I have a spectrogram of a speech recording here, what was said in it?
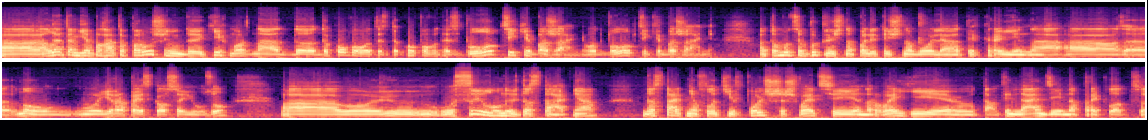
Але там є багато порушень, до яких можна до, докопуватись, докопуватись. Було б тільки бажання. От було б тільки бажання. А тому це виключно політична воля тих країн ну, Європейського Союзу. А, о, о, у них достатньо. Флотів Польщі, Швеції, Норвегії, там Фінляндії, наприклад. Е,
